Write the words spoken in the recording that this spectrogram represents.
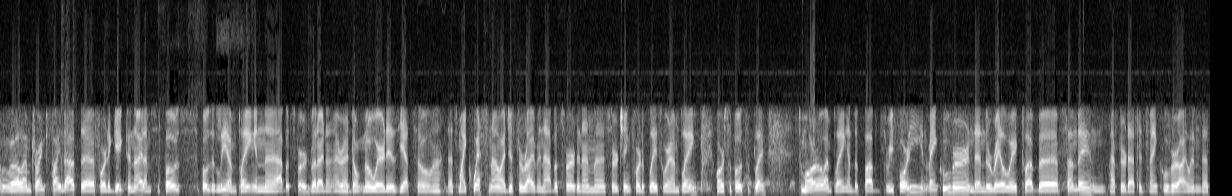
Well, I'm trying to find out uh, for the gig tonight. I'm supposed supposedly I'm playing in uh, Abbotsford, but I don't I don't know where it is yet. So uh, that's my quest now. I just arrived in Abbotsford and I'm uh, searching for the place where I'm playing or supposed to play. Tomorrow I'm playing at the pub 340 in Vancouver, and then the Railway Club uh, Sunday, and after that it's Vancouver Island. That's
